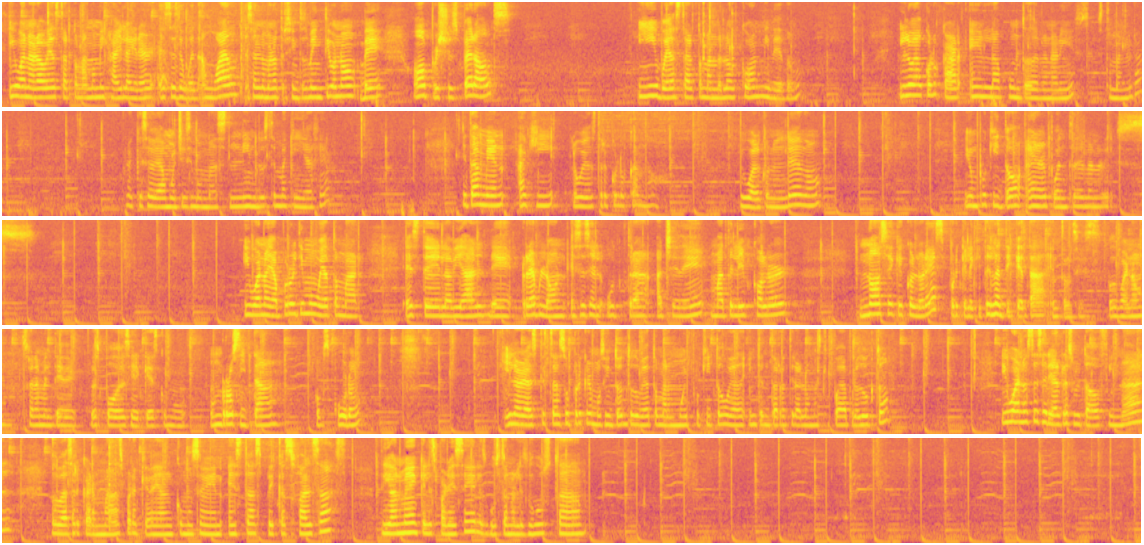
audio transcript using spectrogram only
Y bueno, ahora voy a estar tomando mi highlighter. Este es de Wet n Wild, es el número 321B o Precious Petals. Y voy a estar tomándolo con mi dedo. Y lo voy a colocar en la punta de la nariz, de esta manera. Para que se vea muchísimo más lindo este maquillaje. Y también aquí lo voy a estar colocando igual con el dedo y un poquito en el puente de la nariz. Y bueno, ya por último voy a tomar este labial de Revlon. Ese es el Ultra HD Matte Lip Color. No sé qué color es porque le quité la etiqueta. Entonces, pues bueno, solamente les puedo decir que es como un rosita oscuro. Y la verdad es que está súper cremosito, entonces voy a tomar muy poquito. Voy a intentar retirar lo más que pueda producto. Y bueno, este sería el resultado final. Los voy a acercar más para que vean cómo se ven estas pecas falsas. Díganme qué les parece, les gusta o no les gusta.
